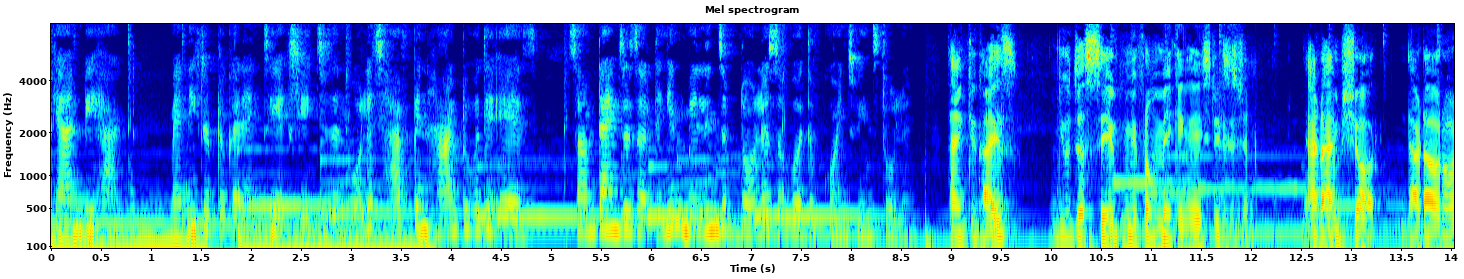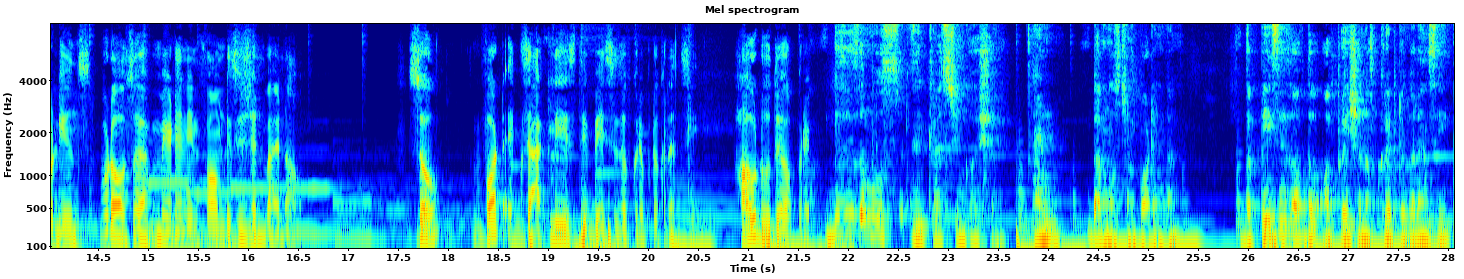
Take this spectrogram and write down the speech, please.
can be hacked. Many cryptocurrency exchanges and wallets have been hacked over the years, sometimes resulting in millions of dollars of worth of coins being stolen. Thank you, guys. You just saved me from making a hasty decision. And I am sure that our audience would also have made an informed decision by now. So, what exactly is the basis of cryptocurrency? How do they operate? This is the most interesting question and the most important one. The basis of the operation of cryptocurrency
